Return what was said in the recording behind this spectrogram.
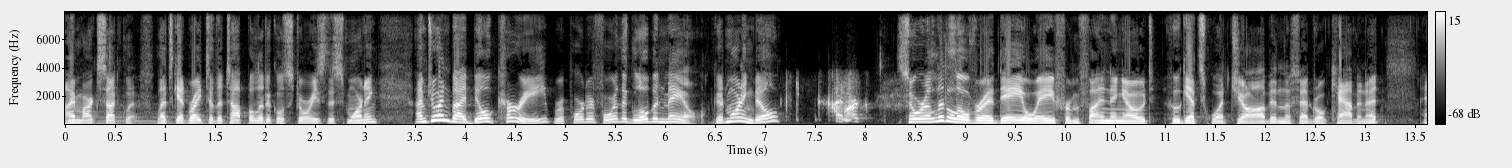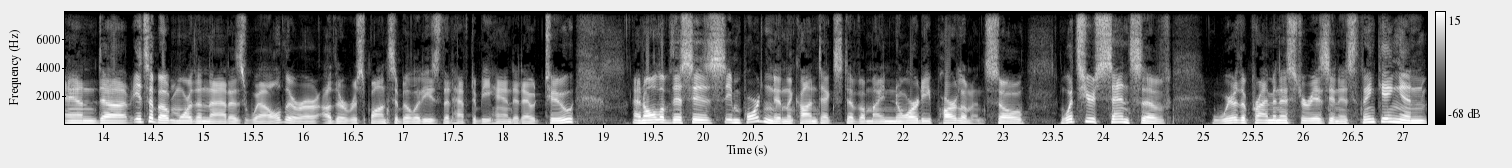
I'm Mark Sutcliffe. Let's get right to the top political stories this morning. I'm joined by Bill Curry, reporter for the Globe and Mail. Good morning, Bill. Hi, Mark. So we're a little over a day away from finding out who gets what job in the federal cabinet. And uh, it's about more than that as well. There are other responsibilities that have to be handed out too. And all of this is important in the context of a minority parliament. So, what's your sense of where the prime minister is in his thinking and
